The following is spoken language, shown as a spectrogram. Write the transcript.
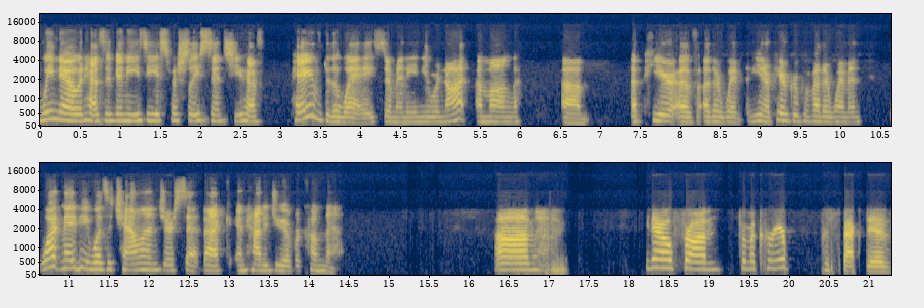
we know it hasn't been easy, especially since you have paved the way so many, and you were not among um, a peer of other women, you know, peer group of other women. What maybe was a challenge or setback, and how did you overcome that? Um, you know, from from a career perspective,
